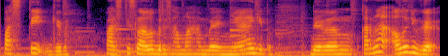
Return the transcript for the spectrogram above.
pasti gitu Pasti selalu bersama hambanya gitu dalam karena Allah juga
